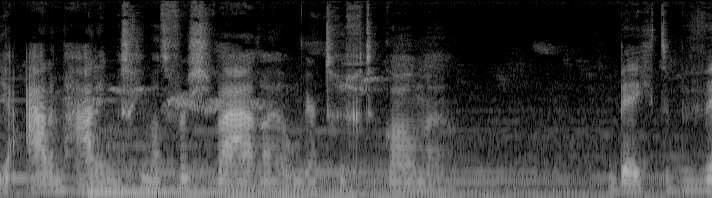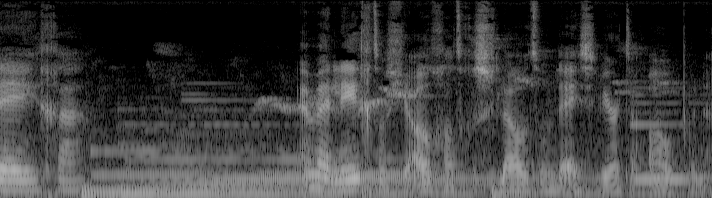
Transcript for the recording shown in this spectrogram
je ademhaling misschien wat verzwaren om weer terug te komen. Een beetje te bewegen. En wellicht als je oog had gesloten om deze weer te openen.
